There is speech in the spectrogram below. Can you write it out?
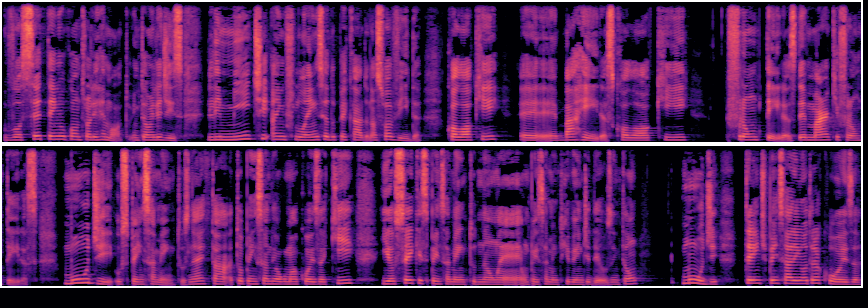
Você tem o controle remoto. Então ele diz: limite a influência do pecado na sua vida. Coloque é, barreiras, coloque fronteiras, demarque fronteiras. Mude os pensamentos, né? Tá, tô pensando em alguma coisa aqui e eu sei que esse pensamento não é um pensamento que vem de Deus. Então, mude, tente pensar em outra coisa.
